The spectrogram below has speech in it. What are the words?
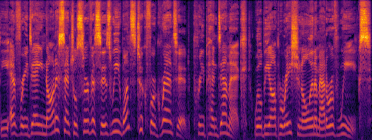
the everyday non essential services we once took for granted pre pandemic will be operational in a matter of weeks.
